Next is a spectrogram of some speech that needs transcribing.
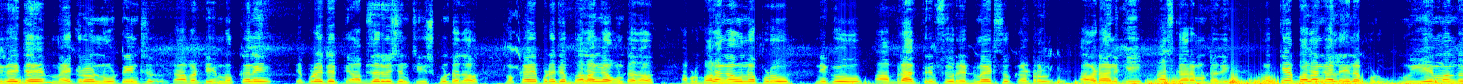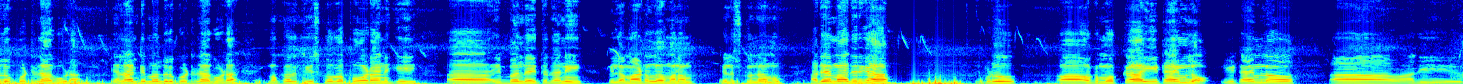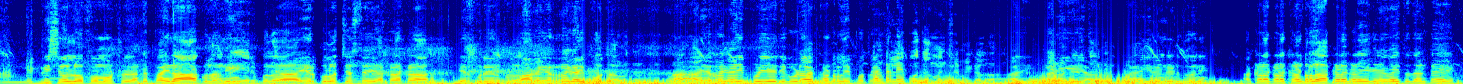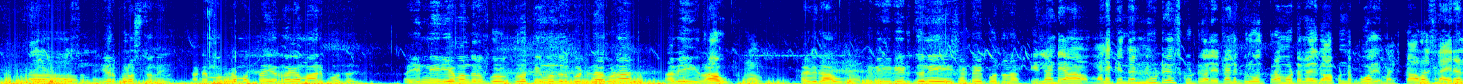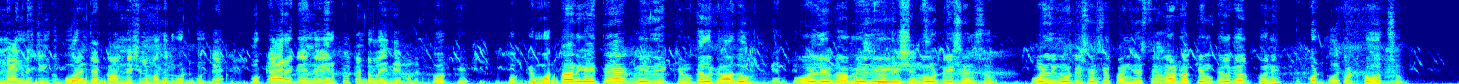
ఇదైతే మైక్రో న్యూట్రియంట్స్ కాబట్టి మొక్కని ఎప్పుడైతే అబ్జర్వేషన్ తీసుకుంటుందో మొక్క ఎప్పుడైతే బలంగా ఉంటుందో అప్పుడు బలంగా ఉన్నప్పుడు నీకు ఆ black thrips red mites control అవ్వడానికి ఆస్కారం ఉంటుంది. మొక్కే బలంగా లేనప్పుడు నువ్వు ఏ మందులు కొట్టినా కూడా ఎలాంటి మందులు కొట్టినా కూడా మొక్కకు తీసుకోకపోవడానికి ఇబ్బంది అవుతుందని వీళ్ళ మాటల్లో మనం తెలుసుకున్నాము. అదే మాదిరిగా ఇప్పుడు ఒక మొక్క ఈ టైంలో ఈ టైంలో అది మెగ్నీషియం లోపం ఉంటుంది. అంటే పైన ఆకులన్నీ ఎరుపులు- వచ్చేస్తాయి. అక్కడక్కడ ఎరుపులు ఎరుపులు బాగా ఎర్రగా అయిపోతాయి. ఎర్రగా అయిపోయేది కూడా కంట్రోల్ అయిపోతుంది కంట్రోల్ అయిపోతుంది మంచిగా మీకు అది అది రెండింటితోని. అక్కడక్కడ కంట్రోల్ అక్కడక్కడ ఏమవుతుంది అంటే ఎరుపులు వస్తున్నాయి. అంటే మొక్క మొత్తం ఎర్రగా మారిపోతుంది. ఎన్ని ఏ మందులు గ్రోతింగ్ మందులు కొట్టినా కూడా అవి రావు. రావు. అవి రావు. ఇవి వీటితోని సెట్ అయిపోతుందా? ఇలాంటి మనకేంటంటే న్యూట్రియన్స్ కొట్టుకోవాలి. ఎట్లాంటి గ్రోత్ ప్రమోటర్ అది కాకుండా పో మనకి కావాల్సిన iron manganese zinc boron combination మందులు కొట్టుకుంటే మొక్క ఆరోగ్యంగా ఎరుపులు కంట్రోల్ అవుతాయి మనకి. ఓకే. ఓకే మొత్తానికైతే మీది కెమికల్ కాదు. ఓన్లీ మీది. న్యూట్రిషన్స్ ఓన్లీ న్యూట్రిషన్సే పనిచేస్తాయి. దాంట్లో కెమికల్ కలుపుకొని కొట్టుకోవచ్చు.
